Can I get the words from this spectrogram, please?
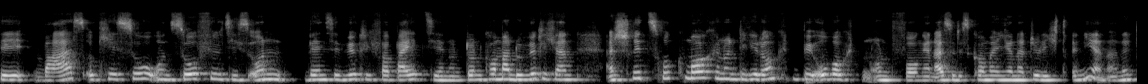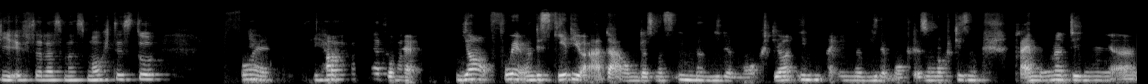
die weiß, okay, so und so fühlt sich's an, wenn sie wirklich vorbeiziehen. Und dann kann man da wirklich einen, einen Schritt zurück machen und die Gedanken beobachten und fangen. Also das kann man ja natürlich trainieren. Ne? Je öfter dass man es macht, desto voll. Ja, voll. Ja, voll. Und es geht ja auch darum, dass man es immer wieder macht. Ja, immer, immer wieder macht. Also nach diesen dreimonatigen äh,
